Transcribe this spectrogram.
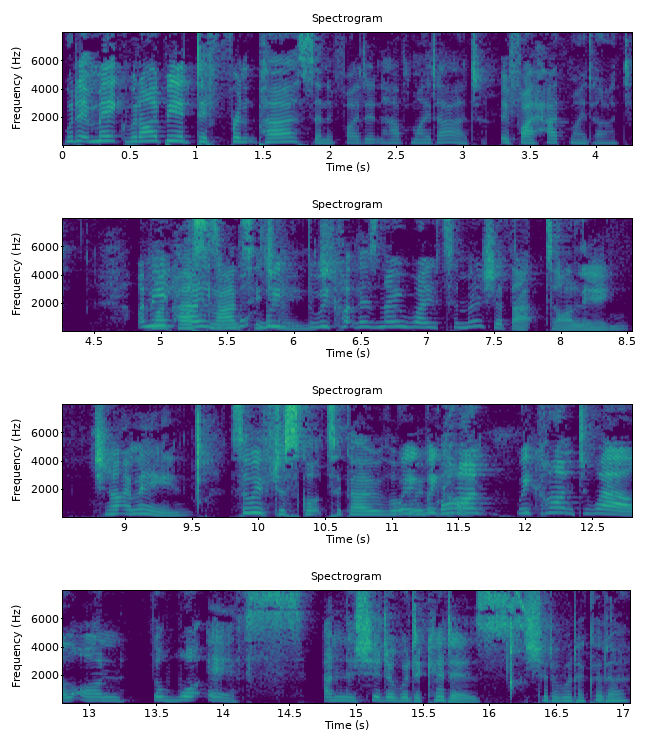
Would it make? Would I be a different person if I didn't have my dad? If I had my dad? I My mean, I- personality we, change. we can't, there's no way to measure that, darling. Do you know what I mean? So we've just got to go with what we we've we got. can't we can't dwell on the what ifs and the shoulda woulda couldas. Shoulda, woulda, coulda.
